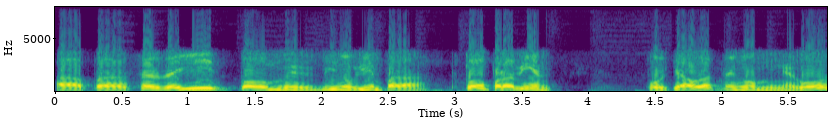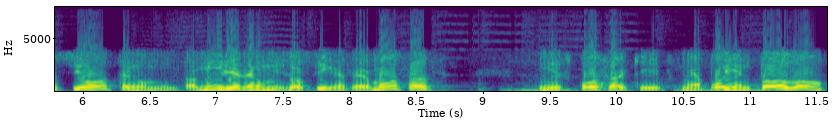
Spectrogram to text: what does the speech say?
a para hacer de allí todo me vino bien para todo para bien porque ahora tengo mi negocio tengo mi familia tengo mis dos hijas hermosas mi esposa que me apoya en todo.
